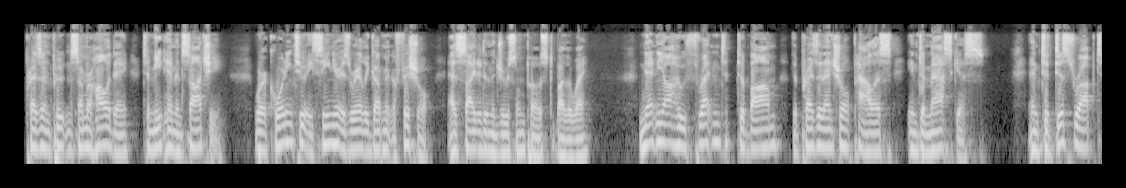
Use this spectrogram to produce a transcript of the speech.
President Putin's summer holiday to meet him in Sochi, where, according to a senior Israeli government official, as cited in the Jerusalem Post, by the way, Netanyahu threatened to bomb the presidential palace in Damascus and to disrupt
